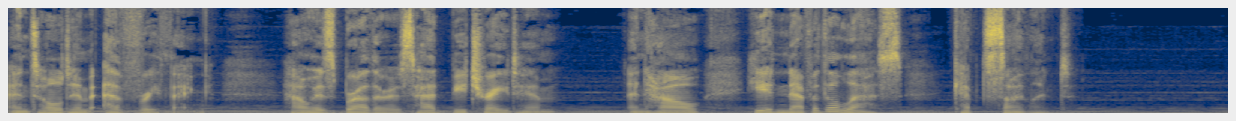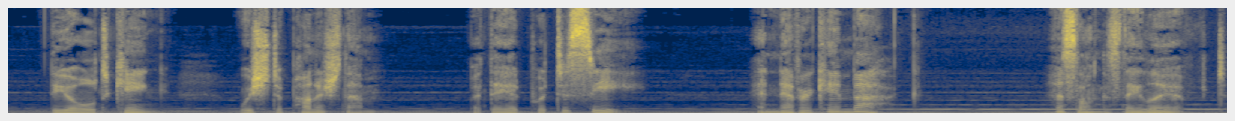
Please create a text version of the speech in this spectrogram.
and told him everything how his brothers had betrayed him, and how he had nevertheless kept silent. The old king wished to punish them, but they had put to sea and never came back as long as they lived.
